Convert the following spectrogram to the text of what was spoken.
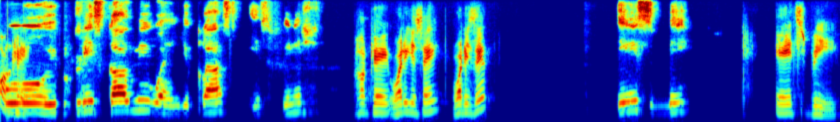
okay. Will you please call me when your class is finished? Okay. What do you say? What is it? Is B It's B.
